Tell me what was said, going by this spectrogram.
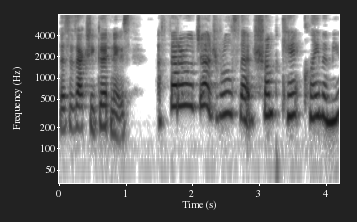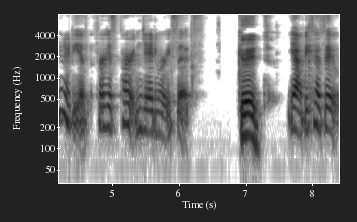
This is actually good news. A federal judge rules that Trump can't claim immunity for his part in January 6th. Good. Yeah, because it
